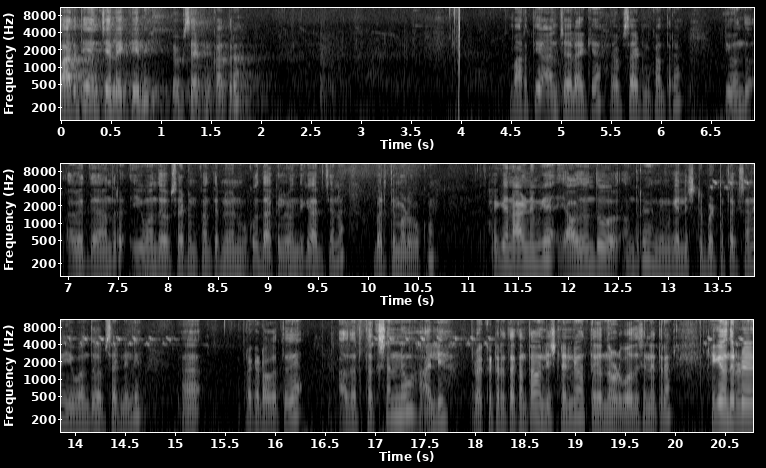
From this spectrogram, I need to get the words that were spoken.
ಭಾರತೀಯ ಅಂಚೆ ಇಲಾಖೆಯಲ್ಲಿ ವೆಬ್ಸೈಟ್ ಮುಖಾಂತರ. ಭಾರತೀಯ ಅಂಚೆ ಇಲಾಖೆ ವೆಬ್ಸೈಟ್ ಮುಖಾಂತರ ಈ ಒಂದು ಅಂದರೆ ಈ ಒಂದು ವೆಬ್ಸೈಟ್ ಮುಖಾಂತರ ನೀವು ಏನ್ಬೇಕು ದಾಖಲೆಗಳೊಂದಿಗೆ ಅರ್ಜಿಯನ್ನು ಭರ್ತಿ ಮಾಡಬೇಕು. ಹಾಗೆ ನಾಳೆ ನಿಮಗೆ ಯಾವುದೊಂದು ಅಂದರೆ ನಿಮಗೆ ಲಿಸ್ಟ್ ಬಿಟ್ಟ ತಕ್ಷಣ ಈ ಒಂದು ವೆಬ್ಸೈಟ್ನಲ್ಲಿ ಪ್ರಕಟವಾಗುತ್ತದೆ. ಅದರ ತಕ್ಷಣ ನೀವು ಅಲ್ಲಿ ಪ್ರಕಟ ಇರತಕ್ಕಂಥ ಒಂದು ಲಿಸ್ಟ್ನಲ್ಲಿ ನೀವು ತೆಗೆದು ನೋಡ್ಬೋದು ಸ್ನೇಹಿತರೆ. ಹಾಗೆ ಒಂದು ವಿಡಿಯೋ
